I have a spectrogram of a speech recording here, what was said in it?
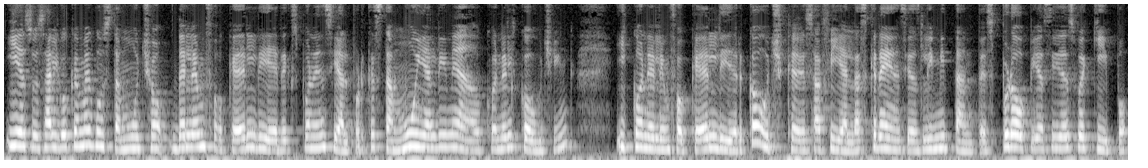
Y eso es algo que me gusta mucho del enfoque del líder exponencial porque está muy alineado con el coaching y con el enfoque del líder coach que desafía las creencias limitantes propias y de su equipo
